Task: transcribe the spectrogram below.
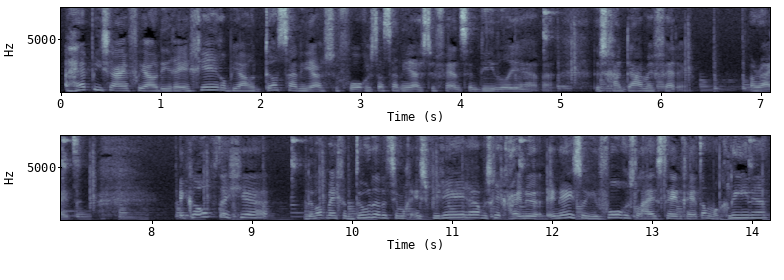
happy zijn voor jou, die reageren op jou. Dat zijn de juiste volgers, dat zijn de juiste fans en die wil je hebben. Dus ga daarmee verder. Alright. Ik hoop dat je er wat mee gaat doen, dat het je mag inspireren. Misschien ga je nu ineens door je volgerslijst heen, ga je het allemaal cleanen.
